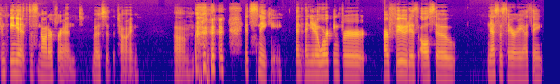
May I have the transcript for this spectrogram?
convenience is not our friend most of the time. Um, it's sneaky. And and you know working for our food is also necessary i think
